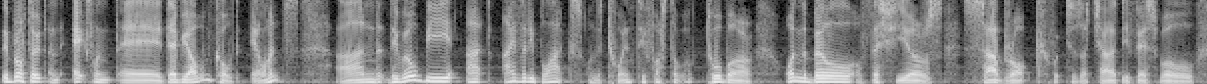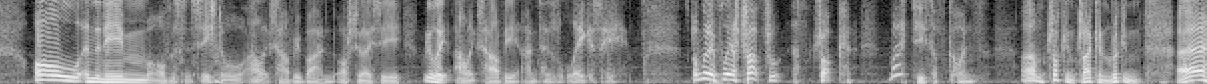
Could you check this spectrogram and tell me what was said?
They brought out an excellent uh, debut album called Elements, and they will be at Ivory Blacks on the 21st of October on the bill of this year's Sab Rock, which is a charity festival. All in the name of the sensational Alex Harvey Band, or should I say, really Alex Harvey and his legacy. So I'm going to play a truck. From, truck. My teeth have gone. I'm trucking, tracking, rooking. Uh,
